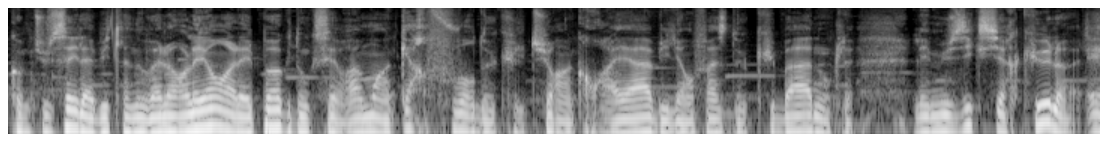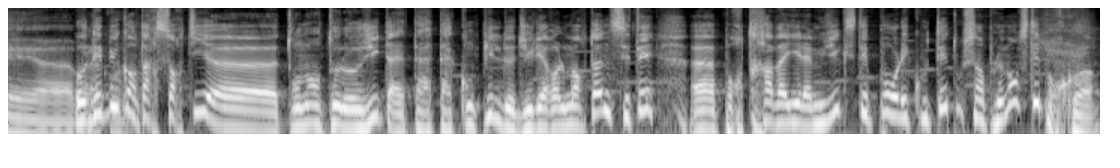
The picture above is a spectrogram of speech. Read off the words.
comme tu le sais, il habite la Nouvelle-Orléans à l'époque, donc c'est vraiment un carrefour de culture incroyable. Il est en face de Cuba, donc le- les musiques circulent. Et, euh, Au voilà, début, quand- quand t'as ressorti euh, ton anthologie, ta, ta, ta compile de Jelly Roll Morton, c'était pour travailler la musique, c'était pour l'écouter tout simplement, c'était pourquoi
